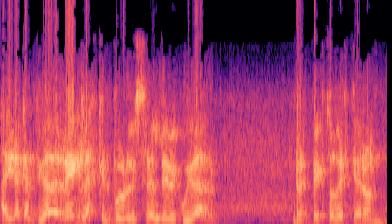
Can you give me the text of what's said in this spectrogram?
Hay una cantidad de reglas que el pueblo de Israel debe cuidar respecto de este Aarón,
